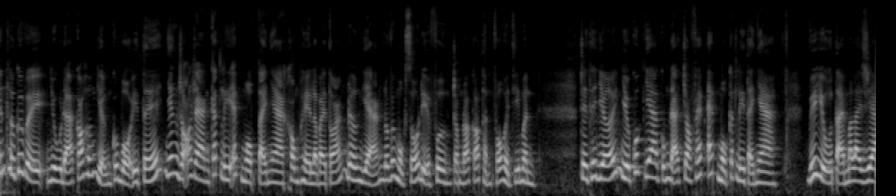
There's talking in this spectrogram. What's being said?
Kính thưa quý vị, dù đã có hướng dẫn của Bộ Y tế, nhưng rõ ràng cách ly F1 tại nhà không hề là bài toán đơn giản đối với một số địa phương, trong đó có thành phố Hồ Chí Minh. Trên thế giới, nhiều quốc gia cũng đã cho phép F1 cách ly tại nhà. Ví dụ tại Malaysia,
